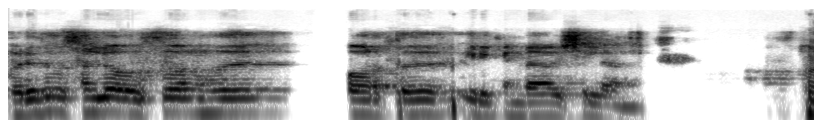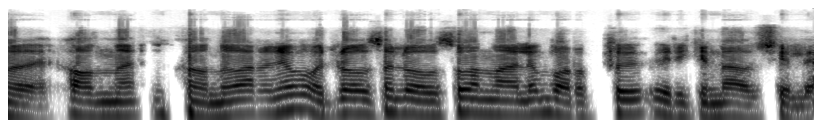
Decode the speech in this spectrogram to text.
ഒരു ദിവസം ലോസ് വന്നത് പുറത്ത് ഇരിക്കേണ്ട ആവശ്യമില്ല അതെ. ഒന്ന് ഒന്ന് പറഞ്ഞു ഒരു ദിവസം ലോസ് വന്നാലും പുറത്ത് ഇരിക്കേണ്ട ആവശ്യമില്ല.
